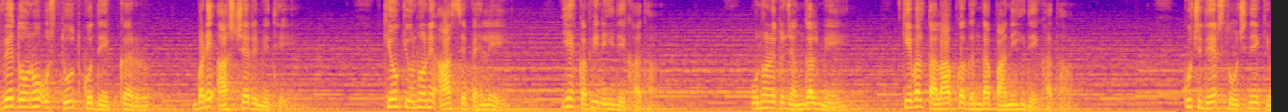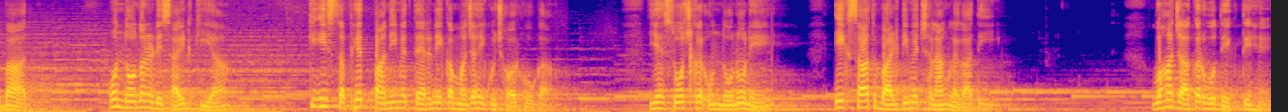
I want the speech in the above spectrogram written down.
वे दोनों उस दूध को देखकर बड़े आश्चर्य में थे, क्योंकि उन्होंने आज से पहले यह कभी नहीं देखा था। उन्होंने तो जंगल में केवल तालाब का गंदा पानी ही देखा था। कुछ देर सोचने के बाद उन दोनों ने डिसाइड किया कि इस सफ़ेद पानी में तैरने का मज़ा ही कुछ और होगा। यह सोचकर उन दोनों ने एक साथ बाल्टी में छलांग लगा दी। वहाँ जाकर वो देखते हैं,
